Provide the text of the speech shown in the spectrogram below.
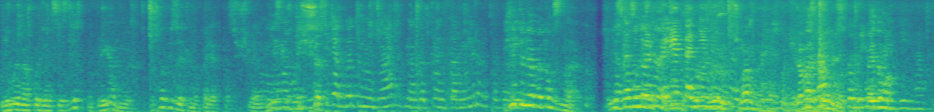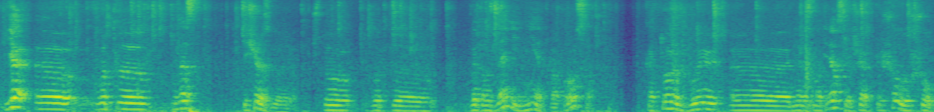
и мы находимся здесь, на прием мы их в обязательном порядке осуществляем. Если Может быть, сейчас... жители об этом не знают, их надо проинформировать об этом. Жители об этом знают. Если вы не столько знаете, лет то они не для вас не Поэтому я э, вот э, у нас еще раз говорю, что вот э, в этом здании нет вопроса, который бы э, не рассмотрелся, и человек пришел и ушел.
